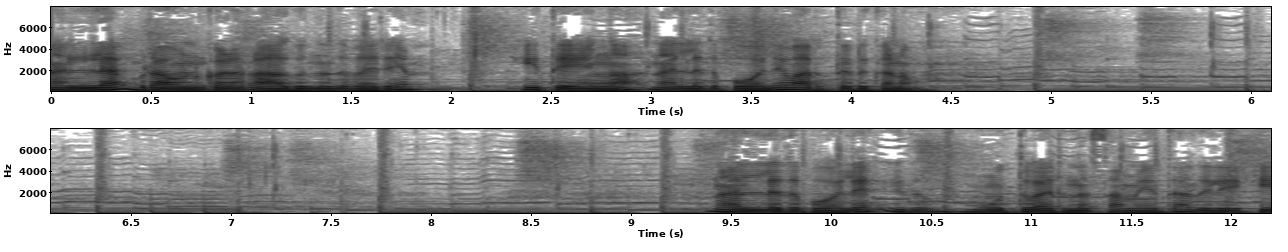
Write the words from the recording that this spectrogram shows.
നല്ല ബ്രൗൺ കളർ ആകുന്നത് വരെ ഈ തേങ്ങ നല്ലതുപോലെ വറുത്തെടുക്കണം. നല്ലതുപോലെ ഇത് മൂത്ത് വരുന്ന സമയത്ത് അതിലേക്ക്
